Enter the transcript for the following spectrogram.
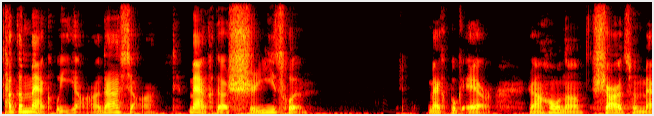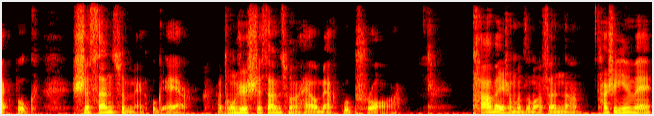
它跟 Mac 不一样啊！大家想啊，Mac 的十一寸 MacBook Air，然后呢，十二寸 MacBook，十三寸 MacBook Air 啊，同时十三寸还有 MacBook Pro 啊，它为什么这么分呢？它是因为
